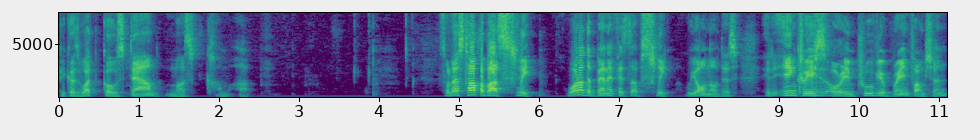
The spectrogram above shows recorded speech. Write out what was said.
because what goes down must come up. So let's talk about sleep. What are the benefits of sleep? We all know this. It increases or improve your brain function.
